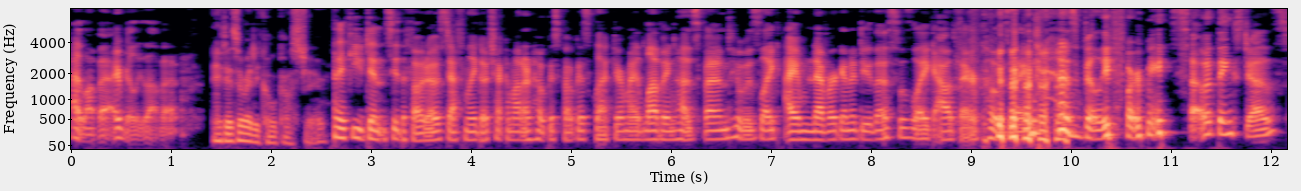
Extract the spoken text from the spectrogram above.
I love it. I really love it. It is a really cool costume. And if you didn't see the photos, definitely go check them out on Hocus Pocus Collector. My loving husband, who was like, I am never going to do this, was like out there posing as Billy for me. So thanks, Jess.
